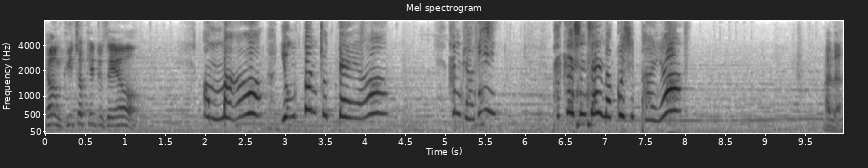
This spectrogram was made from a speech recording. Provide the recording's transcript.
형 귀척해 주세요. 엄마, 용돈 줬대요. 한별이 닭가슴살 먹고 싶어요. 하나.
